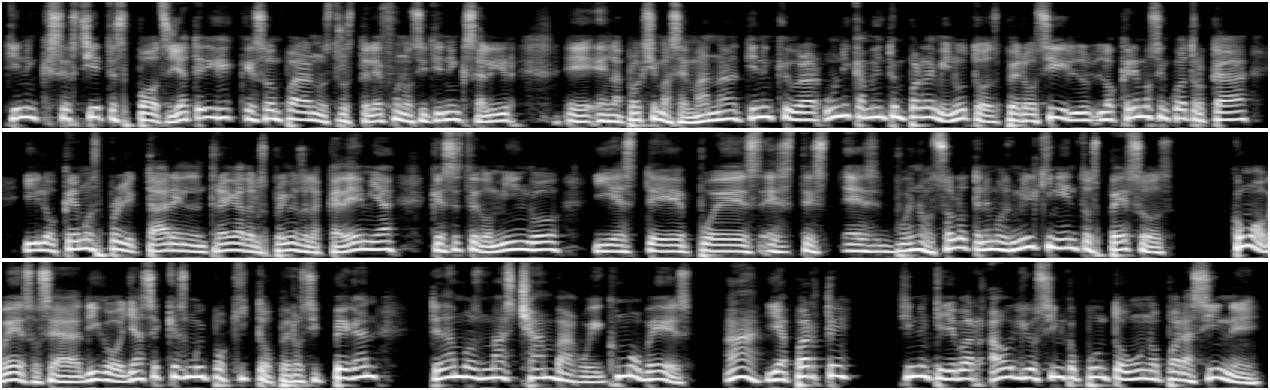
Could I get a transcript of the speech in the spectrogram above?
Tienen que ser siete spots. Ya te dije que son para nuestros teléfonos y tienen que salir eh, en la próxima semana. Tienen que durar únicamente un par de minutos, pero sí, lo queremos en 4K y lo queremos proyectar en la entrega de los premios de la academia, que es este domingo. Y este, pues, este es, bueno, solo tenemos 1500 pesos. ¿Cómo ves? O sea, digo, ya sé que es muy poquito, pero si pegan, te damos más chamba, güey. ¿Cómo ves? Ah, y aparte, tienen que llevar audio 5.1 para cine,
